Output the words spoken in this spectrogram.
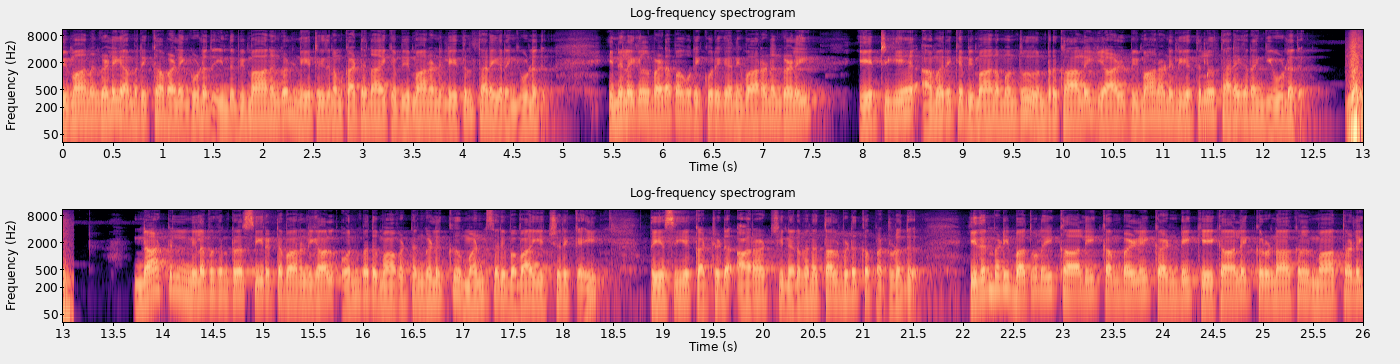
விமானங்களை அமெரிக்கா வழங்கியுள்ளது. இந்த விமானங்கள் நேற்று தினம் கட்டுநாயக்க விமான நிலையத்தில் தரையிறங்கியுள்ளது. இந்நிலையில் வடபகுதிக்குரிய நிவாரணங்களை ஏற்றிய அமெரிக்க விமானம் ஒன்று இன்று காலை யாழ் விமான நிலையத்தில் தரையிறங்கியுள்ளது. நாட்டில் நிலவுகின்ற சீரட்ட வானொலியால் ஒன்பது மாவட்டங்களுக்கு மண் சரி பபாய் எச்சரிக்கை தேசிய கட்டிட ஆராய்ச்சி நிறுவனத்தால் விடுக்கப்பட்டுள்ளது. இதன்படி பதுளை காலி கம்பளி கண்டி கேகாலை குருநாகல் மாத்தளை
